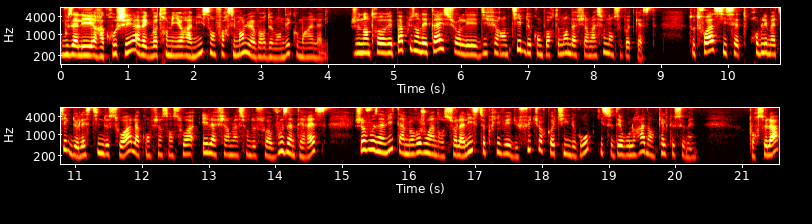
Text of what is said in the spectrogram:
Vous allez raccrocher avec votre meilleure amie sans forcément lui avoir demandé comment elle allait. Je n'entrerai pas plus en détail sur les différents types de comportements d'affirmation dans ce podcast. Toutefois, si cette problématique de l'estime de soi, la confiance en soi et l'affirmation de soi vous intéresse, je vous invite à me rejoindre sur la liste privée du futur coaching de groupe qui se déroulera dans quelques semaines. Pour cela,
